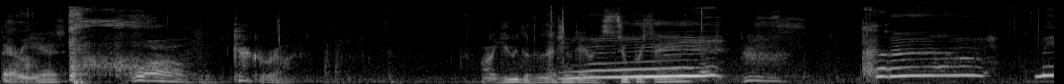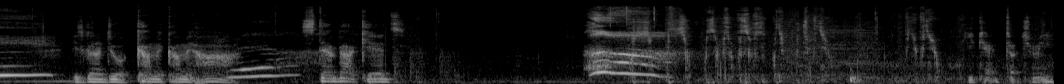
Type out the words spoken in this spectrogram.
There he is. Whoa, Kakarot. Are you the legendary Super Saiyan? He's gonna do a Kamehameha. Stand back, kids. You can't touch me.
